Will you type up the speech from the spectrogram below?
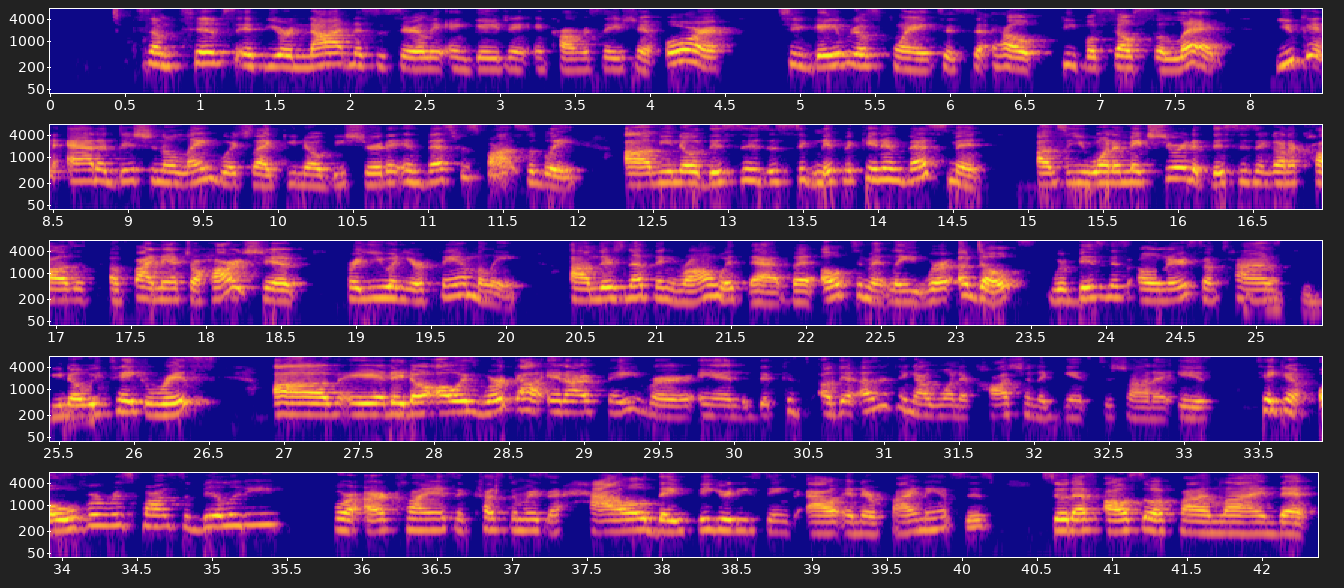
some tips if you're not necessarily engaging in conversation, or to Gabriel's point, to help people self select, you can add additional language like, you know, be sure to invest responsibly. Um, you know, this is a significant investment. Um, so you want to make sure that this isn't going to cause a, a, financial hardship for you and your family. Um, there's nothing wrong with that, but ultimately we're adults, we're business owners. Sometimes, you know, we take risks um, and they don't always work out in our favor. And the, uh, the other thing I want to caution against, Tishana, is taking over responsibility for our clients and customers and how they figure these things out in their finances. So that's also a fine line that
